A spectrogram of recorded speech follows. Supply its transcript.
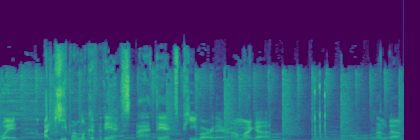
Wait, I keep on looking for the X at the XP bar there. Oh my god. I'm dumb.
